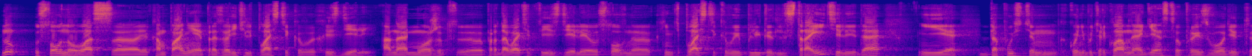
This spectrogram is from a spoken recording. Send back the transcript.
ну, условно, у вас э, компания производитель пластиковых изделий. Она может э, продавать эти изделия, условно, какие-нибудь пластиковые плиты для строителей, да, и, допустим, какое-нибудь рекламное агентство производит э,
